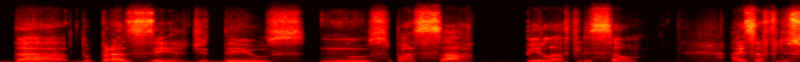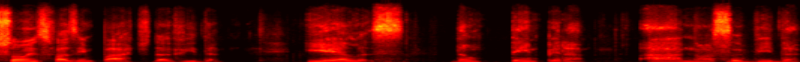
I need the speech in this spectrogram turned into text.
da, do prazer de Deus nos passar pela aflição, as aflições fazem parte da vida e elas dão têmpera à nossa vida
